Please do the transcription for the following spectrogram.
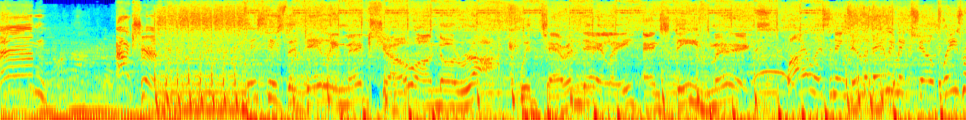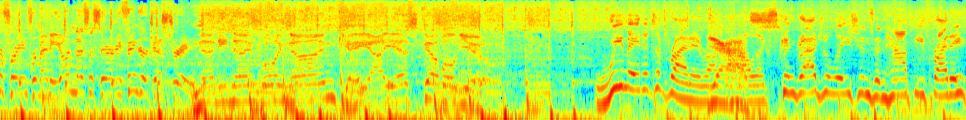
And action. This is the Daily Migs Show on The Rock with Taryn Daly and Steve Migs. While listening to the Daily Migs Show, please refrain from any unnecessary finger gesturing. 99.9 KISW. We made it to Friday, Rockaholics. Yes. Congratulations and happy Friday.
